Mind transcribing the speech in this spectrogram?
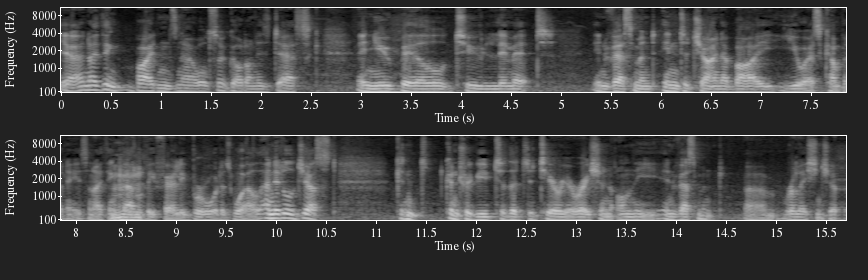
Yeah, and I think Biden's now also got on his desk a new bill to limit investment into China by US companies, and I think mm-hmm. that'll be fairly broad as well. And it'll just con- contribute to the deterioration on the investment um, relationship.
